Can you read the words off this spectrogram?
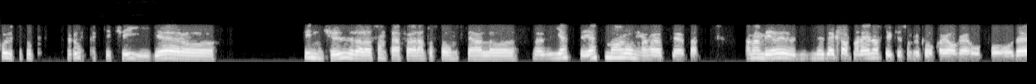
skjutit otroligt mycket kvigor och finntjurar och sånt där för han på ståndskall. Och jätte, jättemånga gånger har jag upplevt att ja, men vi, det är klart man är några stycken som brukar åka och jaga ihop. Och och det,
